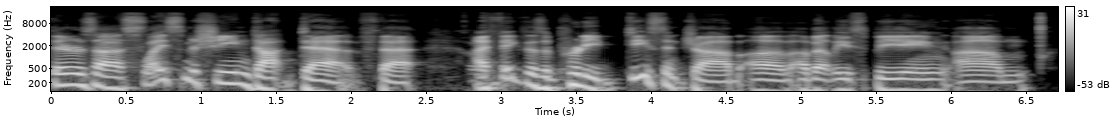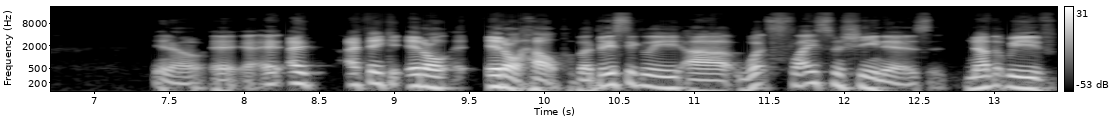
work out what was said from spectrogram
there's a slicemachine.dev that I think does a pretty decent job of of at least being, um, you know, I, I, I think it'll it'll help. But basically, uh, what Slice Machine is now that we've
